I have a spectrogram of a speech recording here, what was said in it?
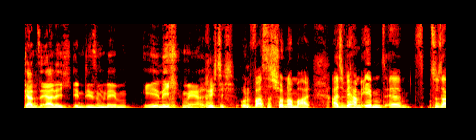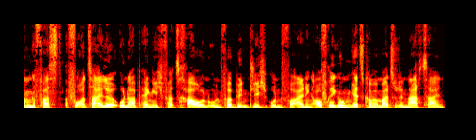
ganz ehrlich, in diesem Leben eh nicht mehr. Richtig. Und was ist schon normal? Also wir haben eben äh, zusammengefasst Vorteile, unabhängig, Vertrauen, unverbindlich und vor allen Dingen Aufregung. Jetzt kommen wir mal zu den Nachteilen.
